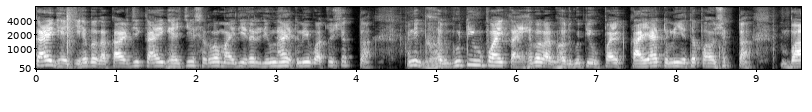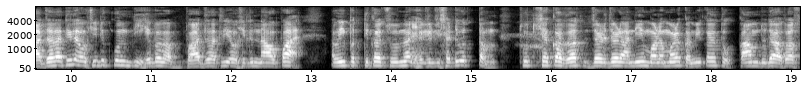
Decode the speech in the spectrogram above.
काय घ्यायची? हे बघा काळजी काय घ्यायची? सर्व माहिती इथं लिहून आहे तुम्ही वाचू शकता. आणि घरगुती उपाय काय? हे बघा घरगुती उपाय काय आहे तुम्ही इथं पाहू शकता. बाजारातील औषधी कोणती? हे बघा बाजारातली औषधी नाव पाय अविपत्तिकर चूर्ण हेरिडीसाठी उत्तम. तुच्छकर रस जळजळ आणि मळमळ कमी करतो. कामदुधा रस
